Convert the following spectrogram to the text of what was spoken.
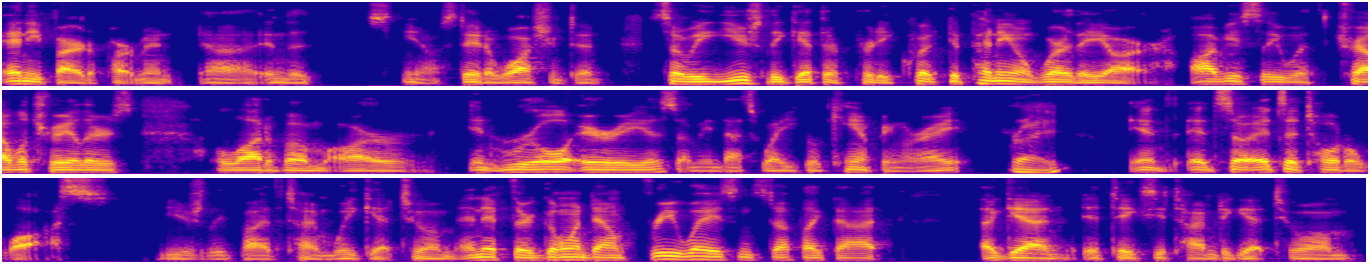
any fire department uh, in the you know state of Washington. So we usually get there pretty quick, depending on where they are. Obviously, with travel trailers, a lot of them are in rural areas. I mean, that's why you go camping, right? Right. And and so it's a total loss usually by the time we get to them. And if they're going down freeways and stuff like that, again, it takes you time to get to them,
